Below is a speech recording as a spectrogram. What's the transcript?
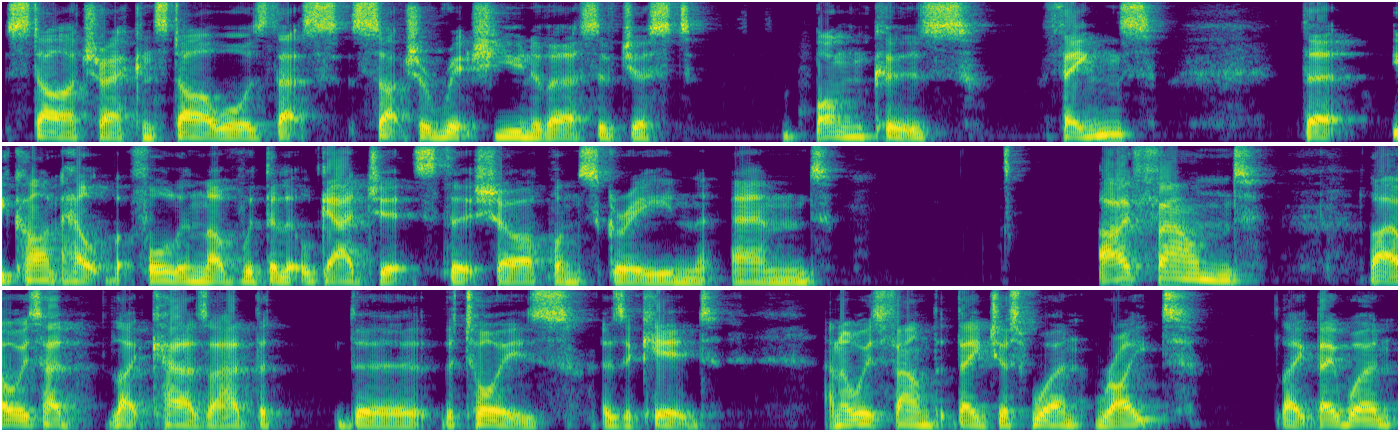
Star Trek and Star Wars, that's such a rich universe of just bonkers things that you can't help but fall in love with the little gadgets that show up on screen. And I found, like, I always had, like Kaz, I had the the the toys as a kid, and I always found that they just weren't right. Like they weren't,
